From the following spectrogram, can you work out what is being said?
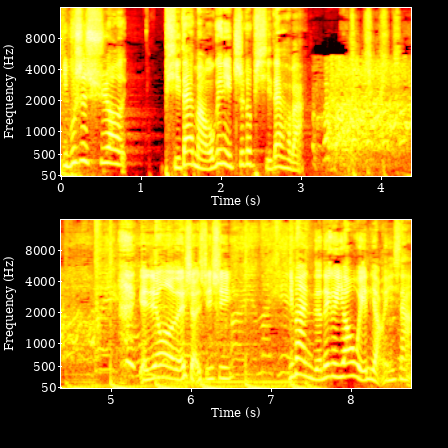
你不是需要皮带嘛？我给你织个皮带，好吧？感谢我的小心心，你把你的那个腰围量一下。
